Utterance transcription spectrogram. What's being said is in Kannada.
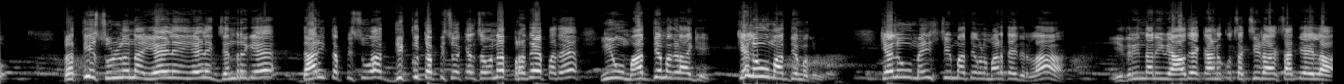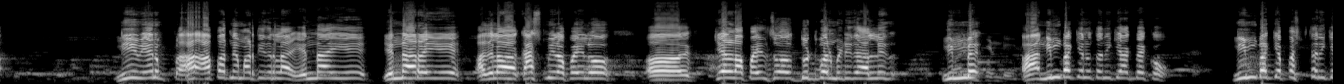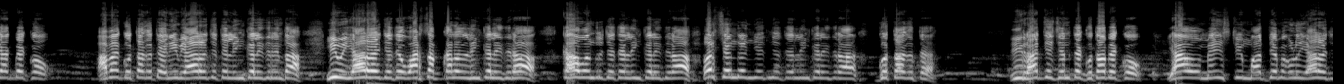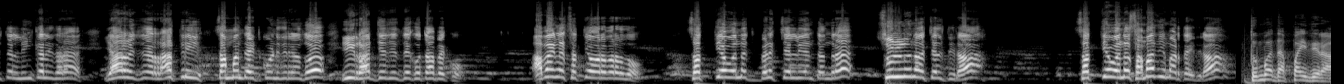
ಪ್ರತಿ ಸುಳ್ಳನ್ನ ಹೇಳಿ ಹೇಳಿ ಜನರಿಗೆ ದಾರಿ ತಪ್ಪಿಸುವ, ದಿಕ್ಕು ತಪ್ಪಿಸುವ ಕೆಲಸವನ್ನ ಪದೇ ಪದೇ ನೀವು ಮಾಧ್ಯಮಗಳಾಗಿ, ಕೆಲವು ಮಾಧ್ಯಮಗಳು, ಕೆಲವು ಮೈನ್ ಸ್ಟ್ರೀಮ್ ಮಾಧ್ಯಮಗಳು ಮಾಡ್ತಾ ಇದ್ರಲ್ಲ? ಇದರಿಂದ ನೀವು ಯಾವುದೇ ಕಾರಣಕ್ಕೂ ಸಕ್ಸೀಡ್ ಆಗಕ್ಕೆ ಸಾಧ್ಯ ಇಲ್ಲ. ನೀವೇನು ಆಪಾದನೆ ಮಾಡ್ತಿದ್ರಲ್ಲ, N I, N R I, ಅದೆಲ್ಲ ಕಾಶ್ಮೀರ ಫೈಲು ಕೇರಳ ಫೈಲ್ಸು, ದುಡ್ಡು ಬಂದ್ಬಿಟ್ಟಿದೆ, ಅಲ್ಲಿ ನಿಮ್ಮ ಆ, ನಿಮ್ ಬಗ್ಗೆನೂ ತನಿಖೆ ಆಗಬೇಕು. ನಿಮ್ಮ ಬಗ್ಗೆ ಫಸ್ಟ್ ತನಿಖೆ ಆಗಬೇಕು. ಅವಾಗ ಗೊತ್ತಾಗುತ್ತೆ ನೀವು ಯಾರ ಜೊತೆ ಲಿಂಕ್ ಅಲ್ಲಿ ಇದೀರಿ ಅಂತ. ನೀವು ಯಾರ ಜೊತೆ ವಾಟ್ಸಪ್ ಕಾಲಲ್ಲಿ ಲಿಂಕ್ ಅಲ್ಲಿ ಇದ್ದೀರಾ? ಕಾವಂದ್ರ ಜೊತೆ ಲಿಂಕ್ ಅಲ್ಲಿ ಇದ್ದೀರಾ? ಹರ್ಷಚಂದ್ರನ್ ಜೊತೆ ಲಿಂಕ್ ಅಲ್ಲಿ ಇದ್ದೀರಾ? ಗೊತ್ತಾಗುತ್ತೆ. ಈ ರಾಜ್ಯ ಜನತೆ ಗೊತ್ತಾಗಬೇಕು ಯಾವ ಮೇನ್ ಸ್ಟ್ರೀಮ್ ಮಾಧ್ಯಮಗಳು ಯಾರ ಜೊತೆ ಲಿಂಕ್ ಅಲ್ಲಿ ಇದ್ದಾರೆ ಯಾರ ಜೊತೆ ರಾತ್ರಿ ಸಂಬಂಧ ಇಟ್ಕೊಂಡಿದ್ದೀರಿ ಅನ್ನೋದು ಈ ರಾಜ್ಯ ಜನತೆ ಗೊತ್ತಾಗಬೇಕು. ಅವಾಗಲೇ ಸತ್ಯ ಹೊರ ಬರೋದು ಸತ್ಯವನ್ನ ಬೆಳಕು ಚೆಲ್ಲಿ ಅಂತಂದ್ರೆ ಸುಳ್ಳುನ ಚೆಲ್ತೀರಾ? ಸತ್ಯವನ್ನ ಸಮಾಧಿ ಮಾಡ್ತಾ ಇದ್ದೀರಾ? ತುಂಬಾ ದಪ್ಪ ಇದ್ದೀರಾ?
